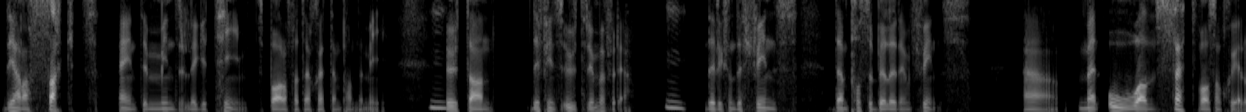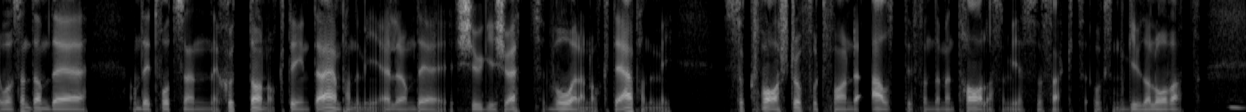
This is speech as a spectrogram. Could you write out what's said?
det han har sagt är inte mindre legitimt bara för att det har skett en pandemi. mm, Utan det finns utrymme för det. mm. Det, liksom, det finns, den possibilityn finns. Eh, men oavsett vad som sker, oavsett om det, är- om det är 2017 och det inte är en pandemi, eller om det är 2021, våren, och det är pandemi, så kvarstår fortfarande allt det fundamentala som Jesus har sagt och som Gud har lovat. Mm.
